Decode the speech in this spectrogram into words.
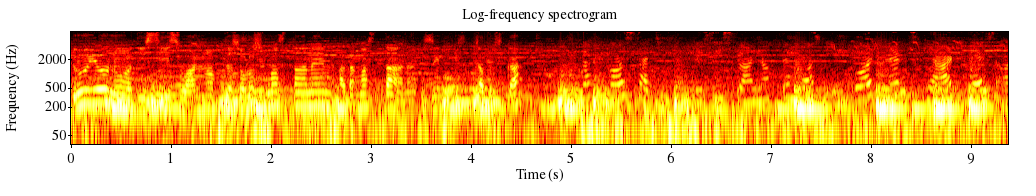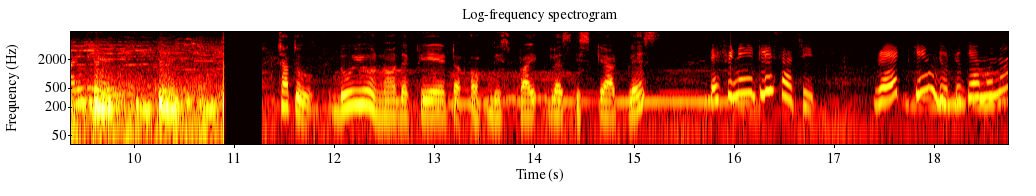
Do you know this is one of the Solosmasthana and Atamasthana is in Chatuska? Of course, Sachita, this is one of the most important scared places on the earth. Chatu, do you know the creator of this priceless scared place? Definitely, Sachit. Great King Dutugamunu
